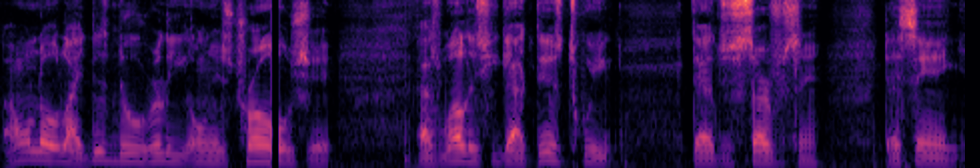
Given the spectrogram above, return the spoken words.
I don't know, like, this dude really on his troll shit. As well as he got this tweet that just surfacing that's saying,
